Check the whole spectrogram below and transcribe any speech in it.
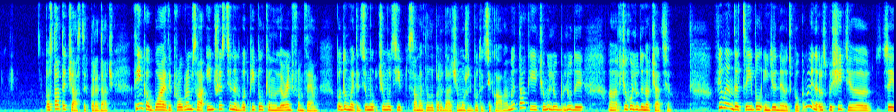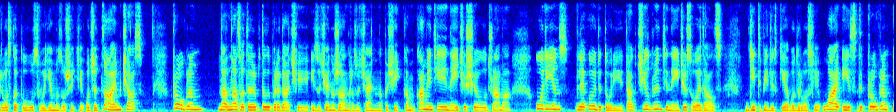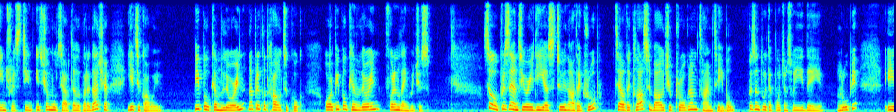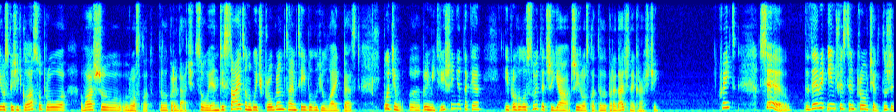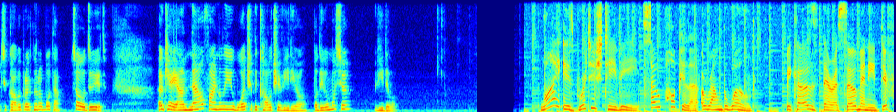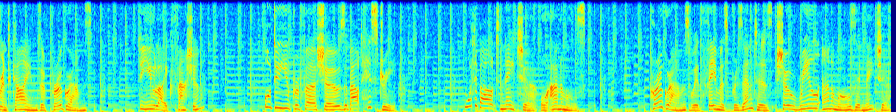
Поставте час цих передач. Think of why the programs are interesting and what people can learn from them. Подумайте, чому, чому ці саме телепередачі можуть бути цікавими, так, і чому люди, е, з чого люди навчаться. Fill in the table in your notebook. Ну і розпишіть е, цей розклад у своєму зошиті. Отже, time – час, program – назва телепередачі і, звичайно, жанр, звичайно, напишіть comedy, nature show, drama, audience – для якої аудиторії, так, children, teenagers or adults, діти, підлітки або дорослі. Why is the program interesting? І чому ця телепередача є цікавою? People can learn, наприклад, how to cook, or people can learn foreign languages. So present your ideas to another group. Tell the class about your program timetable. Презентуйте потім свої ідеї групі і розкажіть класу про ваш розклад телепередач. So, and decide on which program timetable you like best. Потім е, прийміть рішення таке і проголосуйте, чия, чий розклад телепередач найкращий. Great. So, very interesting project. Дуже цікава проектна робота. So, do it. Okay, and now finally watch the culture video. Подивимося відео. Why is British TV so popular around the world? Because there are so many different kinds of programs. Do you like fashion? Or do you prefer shows about history? What about nature or animals? Programs with famous presenters show real animals in nature.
